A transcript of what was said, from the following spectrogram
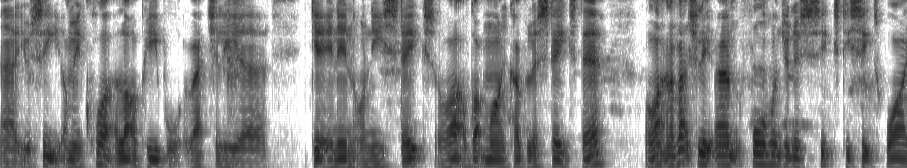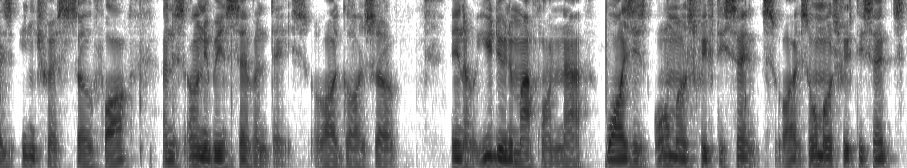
uh, you'll see. I mean, quite a lot of people are actually uh, getting in on these stakes. All right, I've got my couple of stakes there. Alright, and I've actually earned 466 Wise interest so far, and it's only been seven days. Alright, guys, so you know, you do the math on that. Wise is almost 50 cents, right? It's almost 50 cents,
